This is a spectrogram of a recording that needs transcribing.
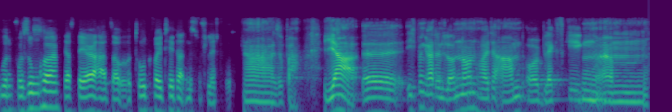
und versuche, dass der halt so Tonqualität hat nicht so schlecht wird. Ah, super. Ja, äh, ich bin gerade in London, heute Abend All Blacks gegen ähm,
